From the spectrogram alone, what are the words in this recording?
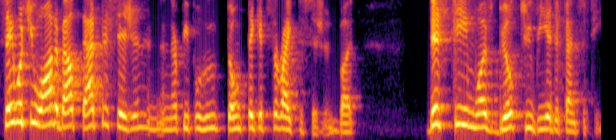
say what you want about that decision. And, and there are people who don't think it's the right decision, but this team was built to be a defensive team.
